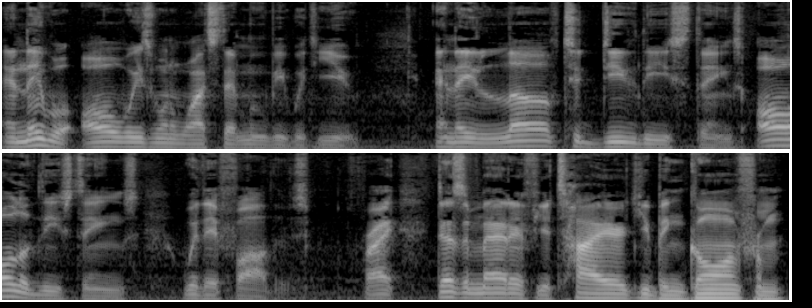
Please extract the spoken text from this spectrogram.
And they will always want to watch that movie with you. And they love to do these things, all of these things with their fathers, right? Doesn't matter if you're tired, you've been gone from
